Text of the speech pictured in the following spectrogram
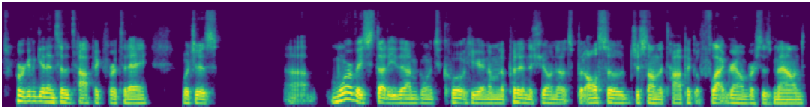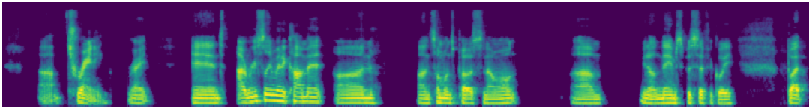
we're going to get into the topic for today, which is um, more of a study that I'm going to quote here, and I'm going to put it in the show notes, but also just on the topic of flat ground versus mound um, training, right? And I recently made a comment on on someone's post, and I won't um, you know name specifically. But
